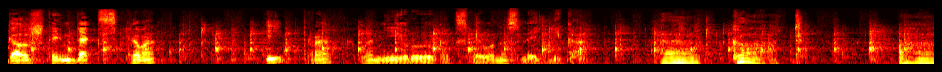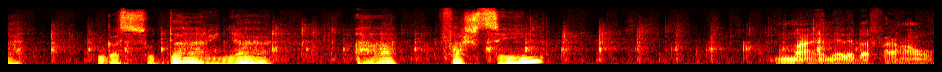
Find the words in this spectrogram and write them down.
Галштейнбекского, и прокламирую как своего наследника. Herr Gott, а государыня, а ваш сын? Liebe Frau,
